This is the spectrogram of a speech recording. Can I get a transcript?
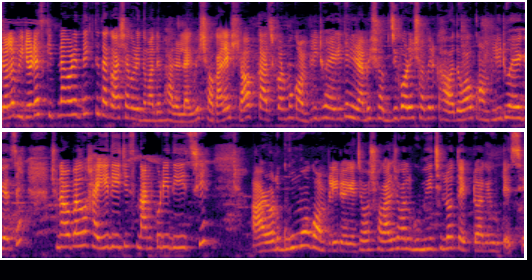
চলো ভিডিওটা স্কিপ না করে দেখতে থাকো। আশা করি তোমাদের ভালো লাগবে। সকালে সব কাজকর্ম কমপ্লিট হয়ে গেছে। নিরামিষ সবজি করে সবের খাওয়া দাওয়াও কমপ্লিট হয়ে গেছে। সোনা বাবাকে খাইয়ে দিয়েছি, স্নান করিয়ে দিয়েছি। আর ওর ঘুমও কমপ্লিট হয়ে গেছে। ও সকাল সকাল ঘুমিয়েছিল, তো একটু আগে উঠেছে।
